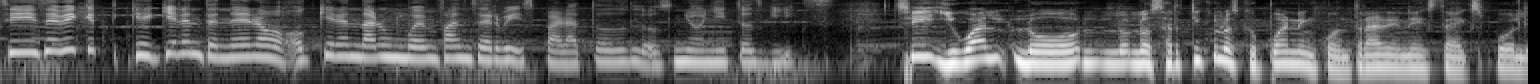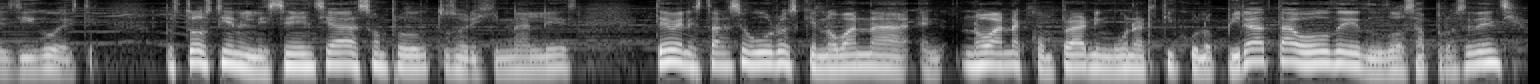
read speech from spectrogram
Sí, se ve que, que quieren tener o, o quieren dar un buen fanservice para todos los ñoñitos geeks. Sí, igual lo- lo- los artículos que pueden encontrar en esta expo, les digo, este, pues todos tienen licencia, son productos originales, deben estar seguros que no van a, no van a comprar ningún artículo pirata o de dudosa procedencia.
